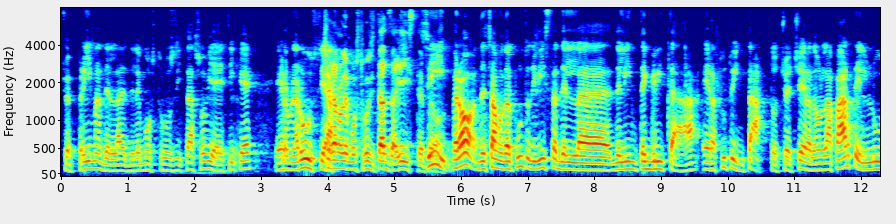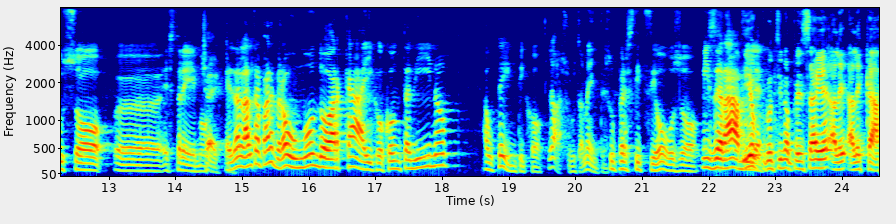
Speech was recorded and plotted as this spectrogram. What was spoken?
Cioè prima della- delle mostruosità sovietiche era una Russia... C'erano le mostruosità zariste, Sì, però diciamo dal punto di vista del- dell'integrità era tutto intatto, cioè c'era da una parte il lusso eh, estremo Certo. e dall'altra parte però un mondo arcaico, contadino, autentico, però. No, assolutamente. superstizioso, miserabile. Io continuo a pensare alle, alle K.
